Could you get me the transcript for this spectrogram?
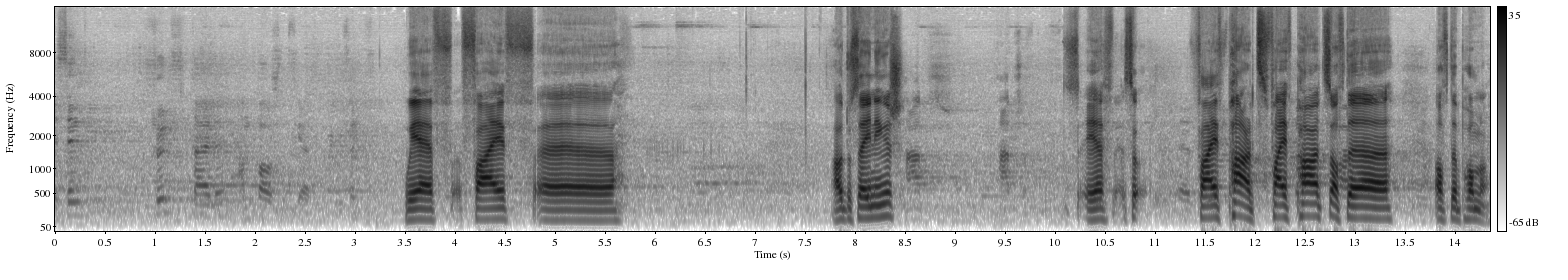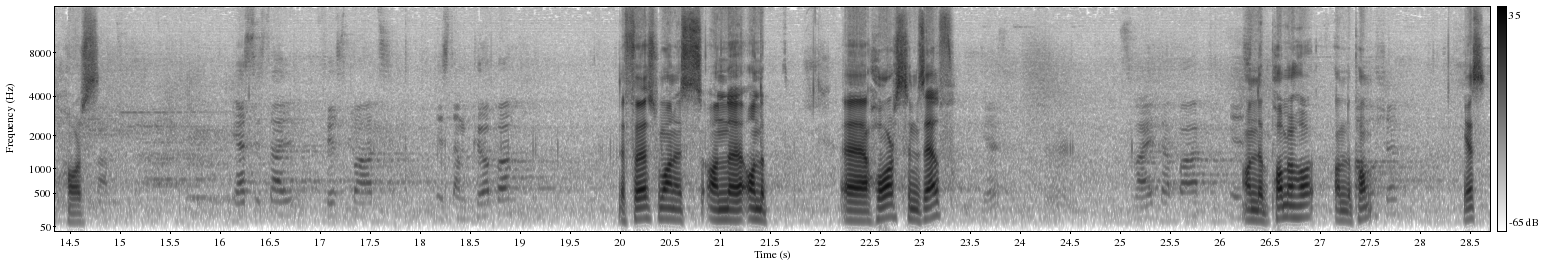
Es sind fünf Teile am Pauschenpferd. Fünf we have five. Uh, how to say in English? So five parts. Five parts of the of the pommel horse. Erstes Teil, First Part, ist am Körper. The first one is on the on the uh, horse himself, Zweiter Part ist on the pommel on the pommel. Yes.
